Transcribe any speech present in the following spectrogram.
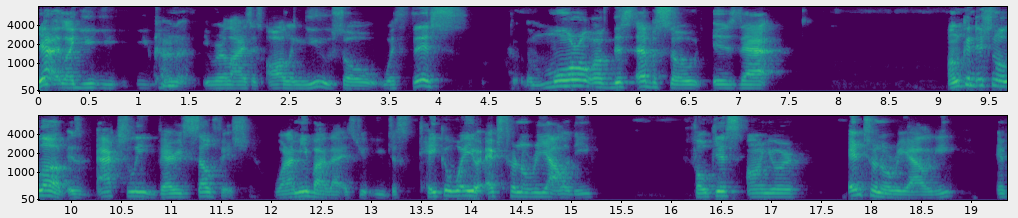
yeah, like you you, you kind of realize it's all in you. So with this, the moral of this episode is that unconditional love is actually very selfish. What I mean by that is you, you just take away your external reality, focus on your internal reality, and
